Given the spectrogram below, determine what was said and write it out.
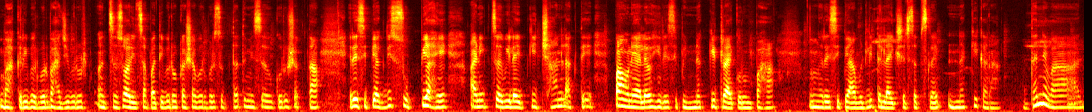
भाकरीबरोबर भाजीबरोबर सॉरी चपातीबरोबर कशाबरोबर सुद्धा तुम्ही सर्व करू शकता. रेसिपी अगदी सोपी आहे आणि चवीला इतकी छान लागते. पाहुणे आल्यावर ही रेसिपी नक्की ट्राय करून पहा. रेसिपी आवडली तर लाईक शेअर सबस्क्राईब नक्की करा. धन्यवाद.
